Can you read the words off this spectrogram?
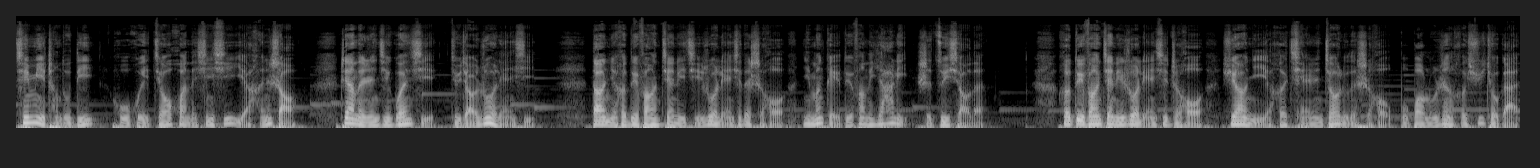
亲密程度低，互惠交换的信息也很少。这样的人际关系就叫弱联系。当你和对方建立起弱联系的时候，你们给对方的压力是最小的。和对方建立弱联系之后，需要你和前任交流的时候，不暴露任何需求感，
